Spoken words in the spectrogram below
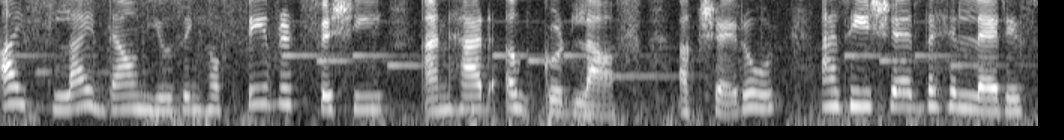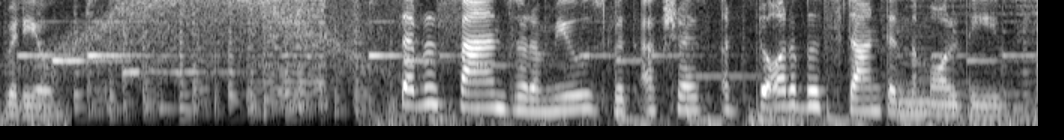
I slide down using her favorite fishy and had a good laugh, Akshay wrote as he shared the hilarious video. Several fans were amused with Akshay's adorable stunt in the Maldives.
